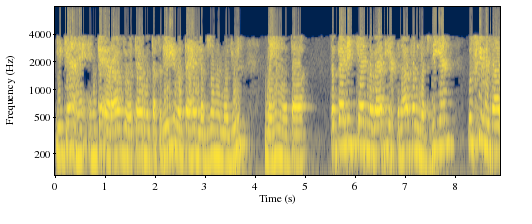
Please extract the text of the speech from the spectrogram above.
یہ کیا ہے؟ ان کا اعراب جو ہوتا ہے، وہ تقدیری ہوتا ہے، لفظوں میں موجود نہیں ہوتا۔ تو پہلی قید لگا دی اختلاف لفظی اس کی مثال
